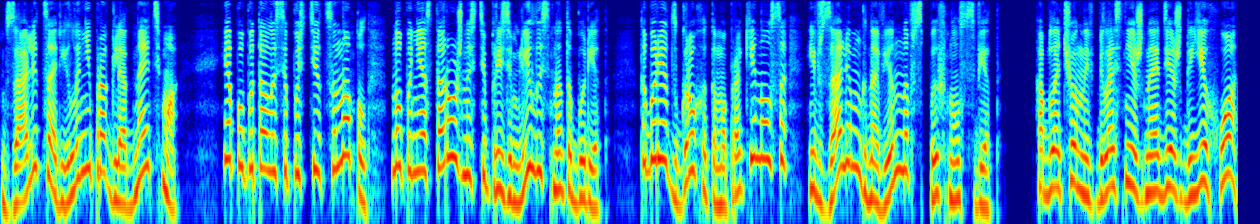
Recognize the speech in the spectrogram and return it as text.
В зале царила непроглядная тьма. Я попыталась опуститься на пол, но по неосторожности приземлилась на табурет. Табурет с грохотом опрокинулся, и в зале мгновенно вспыхнул свет. Облаченный в белоснежные одежды Ехуа,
